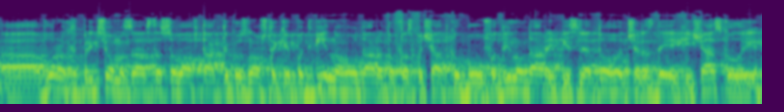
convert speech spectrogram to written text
Е, ворог при цьому застосував тактику знов ж таки подвійного удару. Тобто, спочатку був один удар, і після того, через деякий час, коли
